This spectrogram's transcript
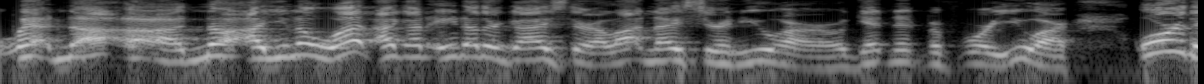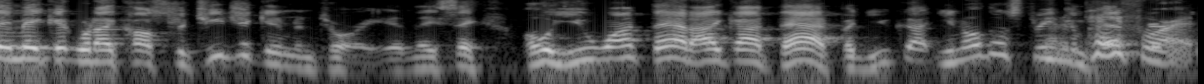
well, no, uh, no, uh, you know what? I got eight other guys there, a lot nicer than you are, or getting it before you are. Or they make it what I call strategic inventory, and they say, "Oh, you want that? I got that, but you got, you know, those three competitors. Pay for it,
